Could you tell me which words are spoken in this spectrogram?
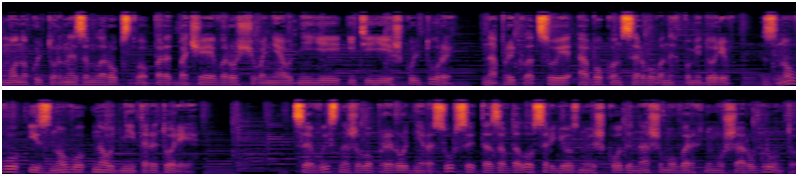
Монокультурне землеробство передбачає вирощування однієї і тієї ж культури, наприклад, сої або консервованих помідорів, знову і знову на одній території. Це виснажило природні ресурси та завдало серйозної шкоди нашому верхньому шару ґрунту.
